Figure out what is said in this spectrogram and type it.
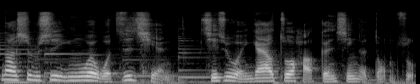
那是不是因为我之前其实我应该要做好更新的动作，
